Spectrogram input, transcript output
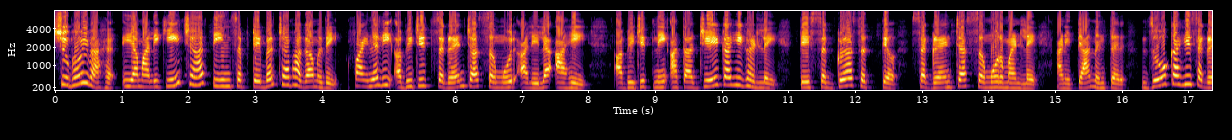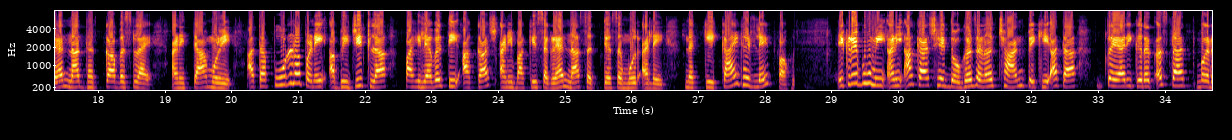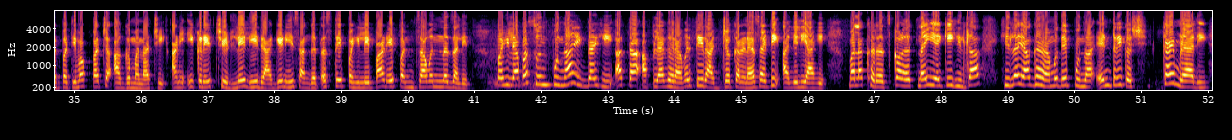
शुभविवाह. या मालिकेच्या तीन सप्टेंबरच्या भागामध्ये फायनली अभिजित सगळ्यांच्या समोर आलेला आहे. अभिजितने आता जे काही घडलंय ते सगळं सत्य सगळ्यांच्या समोर मांडलंय. आणि त्यानंतर जो काही सगळ्यांना धक्का बसलाय आणि त्यामुळे आता पूर्णपणे अभिजितला पाहिल्यावरती आकाश आणि बाकी सगळ्यांना सत्य समोर आले नक्की काय घडले पाहू. इकडे भूमी आणि आकाश हे दोघं जण छानपैकी आता तयारी करत असतात गणपती बाप्पाच्या आगमनाची. आणि इकडे चिडलेली रागिणी सांगत असते पहिले पाडे पंचावन्न झालेत. पहिल्यापासून पुन्हा एकदा ही आता आपल्या घरावरती राज्य करण्यासाठी आलेली आहे. मला खरंच कळत नाहीये की हिला हिला या घरामध्ये पुन्हा एंट्री कशी काय मिळाली?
